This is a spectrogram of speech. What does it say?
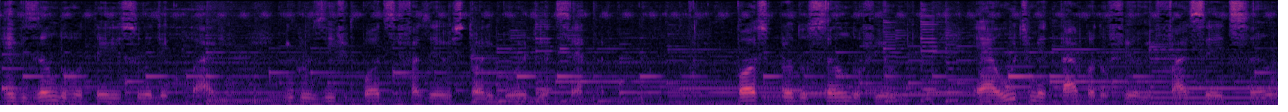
revisão do roteiro e sua decupagem. Inclusive pode-se fazer o storyboard, etc pós-produção do filme. É a última etapa do filme, faz-se a edição,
